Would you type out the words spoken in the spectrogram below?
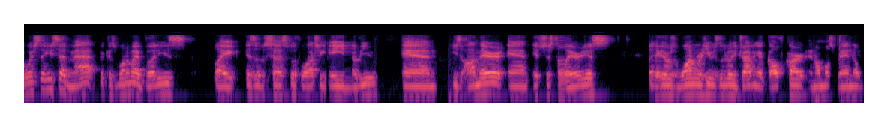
wish that you said Matt because one of my buddies like is obsessed with watching AEW and he's on there and it's just hilarious. Like there was one where he was literally driving a golf cart and almost ran over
